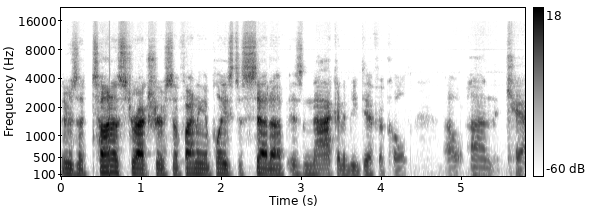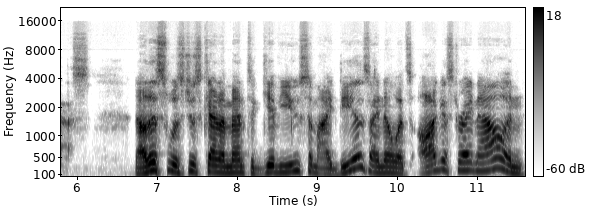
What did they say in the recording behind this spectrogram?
There's a ton of structure, so finding a place to set up is not going to be difficult out on Cass. Now, this was just kind of meant to give you some ideas. I know it's August right now, and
